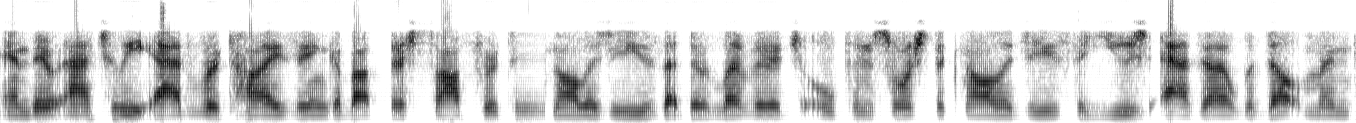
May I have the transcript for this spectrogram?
and they're actually advertising about their software technologies, that they leverage open source technologies, they use agile development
